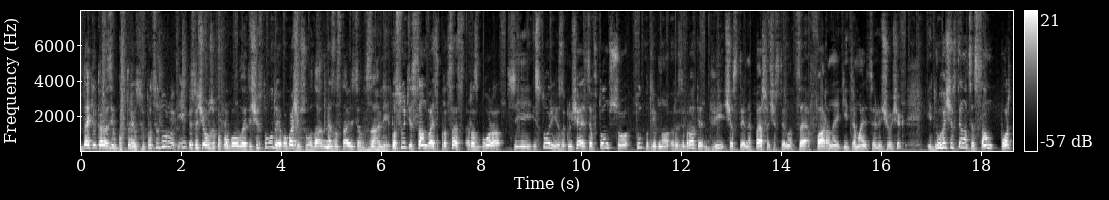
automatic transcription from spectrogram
Декілька разів повторив цю процедуру, і після чого вже попробував лити чисту воду, я побачив, що вода не застаюється взагалі. По суті, сам весь процес розбору цієї історії заключається в тому, що тут потрібно розібрати дві частини. Перша частина це фара, на якій тримається лючочок, і друга частина це сам порт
